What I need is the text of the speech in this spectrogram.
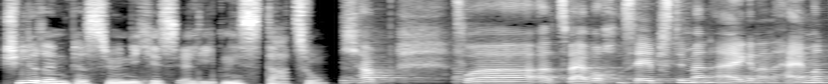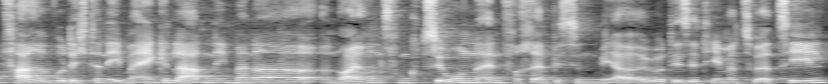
schildert ein persönliches Erlebnis dazu. Ich habe vor äh, zwei Wochen selbst in meiner eigenen Heimatpfarre wurde ich dann eben eingeladen, in meiner neueren Funktion einfach ein bisschen mehr über diese Themen zu erzählen.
